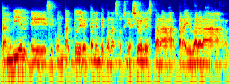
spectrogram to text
También eh, se contactó directamente con asociaciones para, para ayudar a la,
